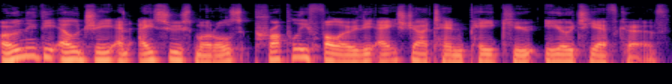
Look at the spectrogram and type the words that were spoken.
only the LG and Asus models properly follow the HDR10 PQ EOTF curve.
